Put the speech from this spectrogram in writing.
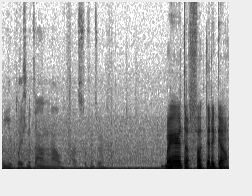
Are you placing it down and I'll add stuff into it? Where the fuck did it go?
